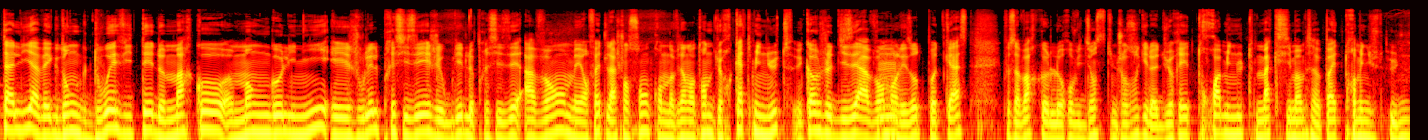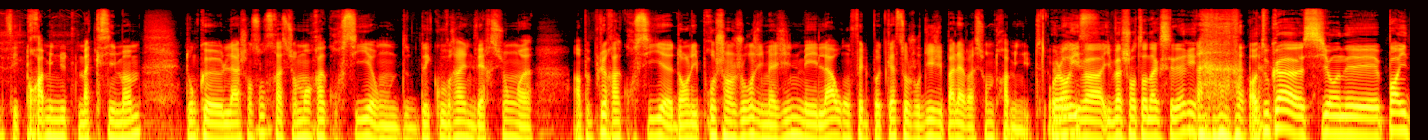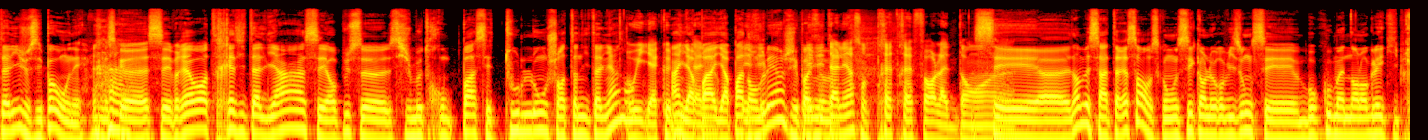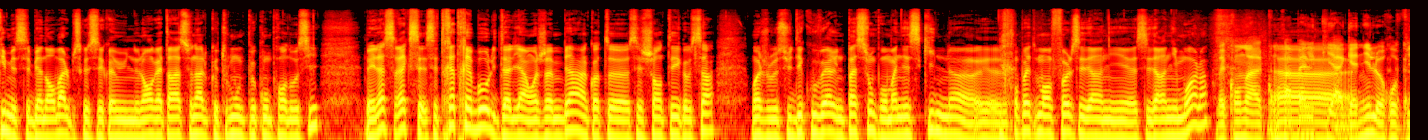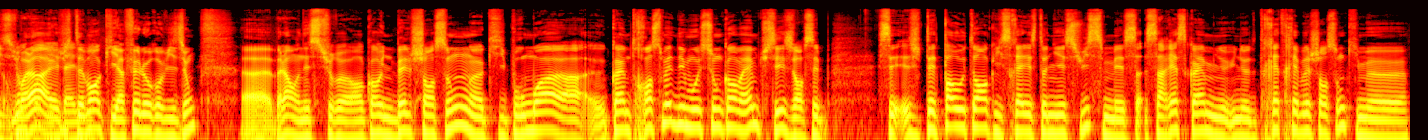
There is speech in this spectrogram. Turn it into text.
L'Italie avec donc Due Vite de Marco Mangolini et je voulais le préciser, j'ai oublié de le préciser avant, mais en fait la chanson qu'on vient d'entendre dure 4 minutes et comme je le disais avant Mm. dans les autres podcasts, il faut savoir que l'Eurovision c'est une chanson qui doit durer 3 minutes maximum, ça ne peut pas être 3 minutes une, c'est 3 minutes maximum. Donc euh, la chanson sera sûrement raccourcie, on découvrira une version euh, un peu plus raccourcie euh, dans les prochains jours j'imagine, mais là où on fait le podcast aujourd'hui, j'ai pas la version de 3 minutes. Ou alors il va, il va chanter en accéléré. en tout cas, euh, si on n'est pas en Italie, je sais pas où on est. Parce que c'est vraiment très italien. C'est en plus, euh, si je me trompe pas, c'est tout le long chanté en italien, non? Oui, il y a que Ah, il y a pas, il y a pas d'anglais. hein, Les Italiens sont très très forts là-dedans. hein. C'est euh, non mais c'est intéressant parce qu'on sait qu'en l'Eurovision c'est beaucoup maintenant l'anglais qui prime et c'est bien normal parce que c'est quand même une langue internationale que tout le monde peut comprendre aussi. Mais là c'est vrai que c'est c'est très très beau l'italien. Moi j'aime bien quand euh, c'est chanté comme ça. Moi je me suis découvert une passion pour Maneskin là, euh, complètement folle ces derniers ces derniers mois là. Mais qu'on rappelle Euh, qui a gagné l'Eurovision. Voilà, et justement, qui a fait l'Eurovision. Euh, bah là, on est sur euh, encore une belle chanson euh, qui, pour moi, euh, quand même transmet d'émotions quand même. Tu sais, genre, c'est. C'est peut-être pas autant qu'Israël, Estonie et Suisse, mais ça, ça reste quand même une, une très très belle chanson qui me.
